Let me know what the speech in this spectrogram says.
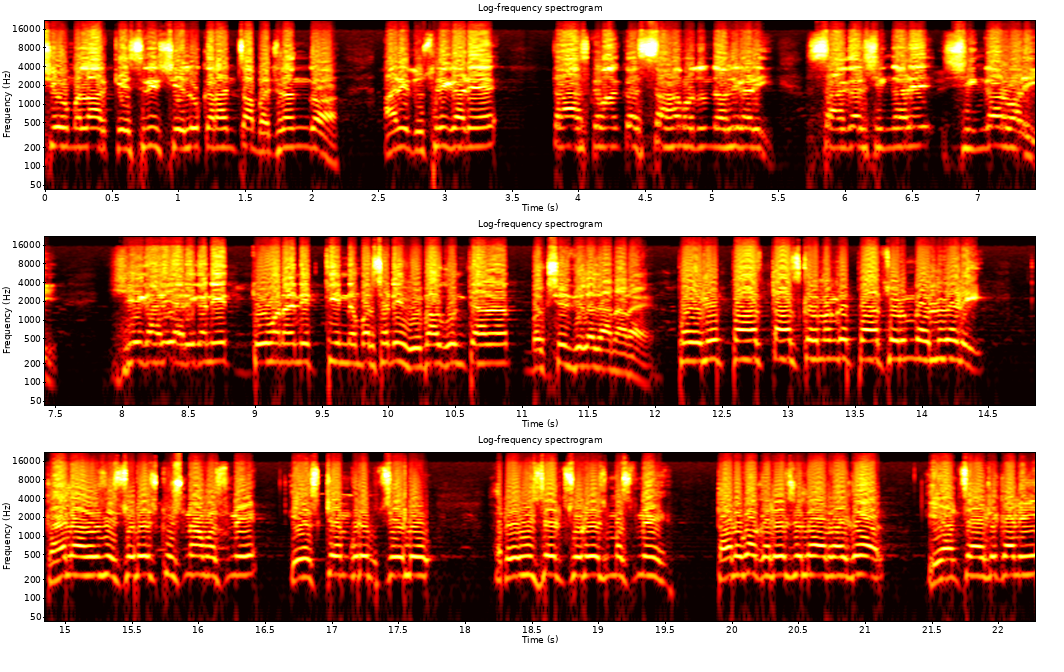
शिवमलार केसरी शेलूकरांचा बजरंग. आणि दुसरी गाडी आहे तास क्रमांक सहा मधून धावली गाडी सागर शिंगाडे शिंगारवाडी ही गाडी या ठिकाणी दोन आणि तीन नंबरसाठी विभागून त्या बक्षीस दिलं जाणार आहे. पहिली पाच तास क्रमांक पाच वरून धावली गाडी. काय Suresh Krishna Masne S K M group Selu. Ravi Seth Suresh Masne taluka खरे जिल्हा रायगड. यांच्या या ठिकाणी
